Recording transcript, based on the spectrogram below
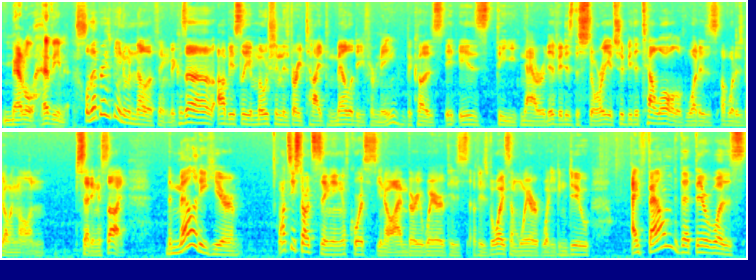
metal heaviness. Well, that brings me into another thing because uh, obviously emotion is very tied to melody for me because it is the narrative, it is the story, it should be the tell-all of what is of what is going on. Setting aside the melody here, once he starts singing, of course, you know I'm very aware of his of his voice. I'm aware of what he can do. I found that there was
